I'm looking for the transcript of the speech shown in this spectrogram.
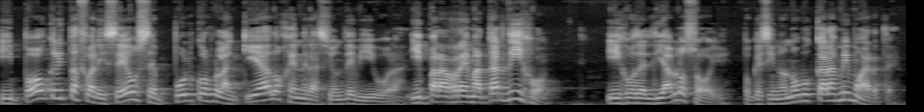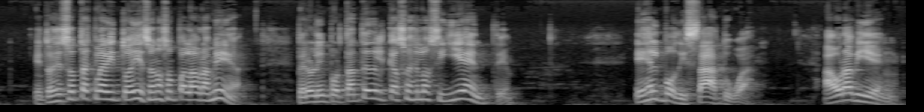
Hipócritas, fariseos, sepulcros blanqueados, generación de víboras. Y para rematar dijo, hijos del diablo soy, porque si no, no buscarás mi muerte. Entonces eso está clarito ahí, eso no son palabras mías. Pero lo importante del caso es lo siguiente. Es el bodhisattva. Ahora bien,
